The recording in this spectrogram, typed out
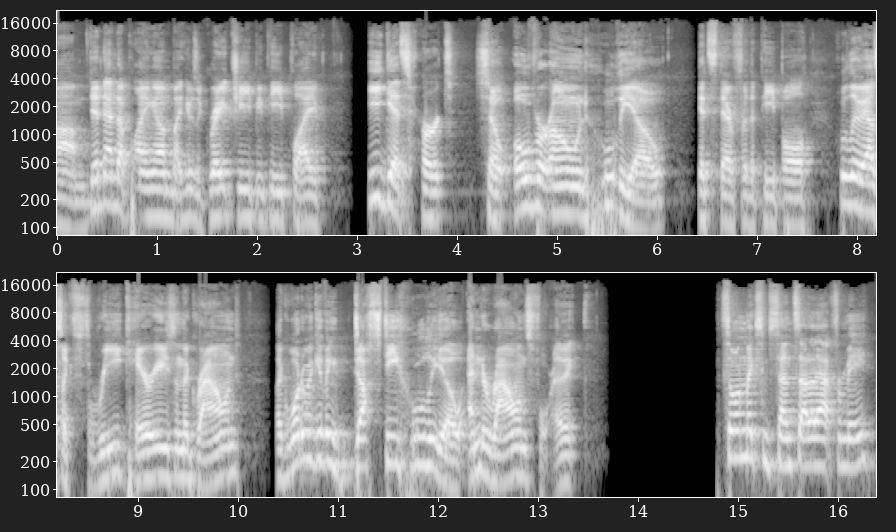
um, didn't end up playing him, but he was a great GPP play. He gets hurt, so over owned Julio gets there for the people. Julio has like three carries in the ground. Like, what are we giving Dusty Julio end arounds for? I think someone make some sense out of that for me.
